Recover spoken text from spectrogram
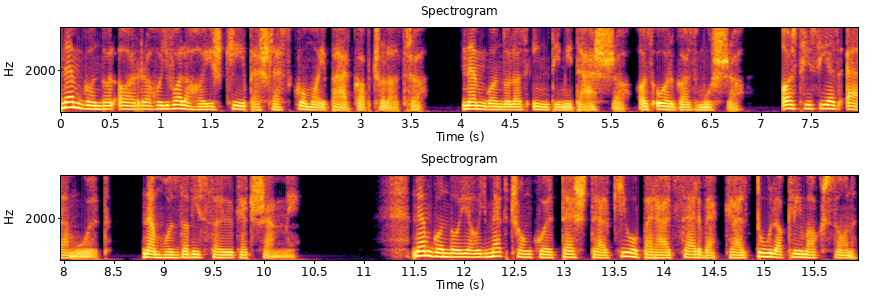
Nem gondol arra, hogy valaha is képes lesz komoly párkapcsolatra. Nem gondol az intimitásra, az orgazmusra. Azt hiszi, ez elmúlt. Nem hozza vissza őket semmi. Nem gondolja, hogy megcsonkolt testtel, kioperált szervekkel, túl a klimaxon,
